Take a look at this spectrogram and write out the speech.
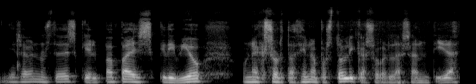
Ya saben ustedes que el Papa escribió una exhortación apostólica sobre la santidad.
